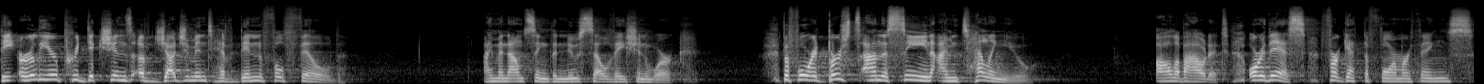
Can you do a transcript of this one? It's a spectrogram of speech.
The earlier predictions of judgment have been fulfilled. I'm announcing the new salvation work. Before it bursts on the scene, I'm telling you all about it. Or this forget the former things.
